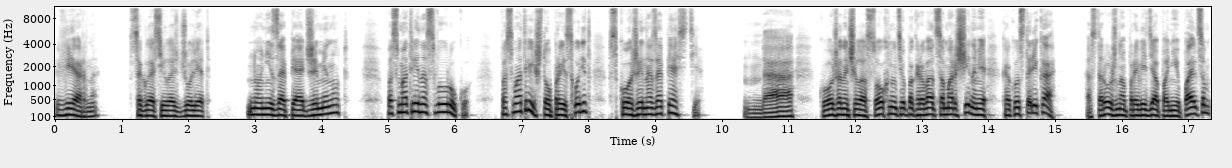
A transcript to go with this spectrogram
Верно, согласилась Джульет. Но не за пять же минут. Посмотри на свою руку. Посмотри, что происходит с кожей на запястье. Да, кожа начала сохнуть и покрываться морщинами, как у старика. Осторожно проведя по ней пальцем,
